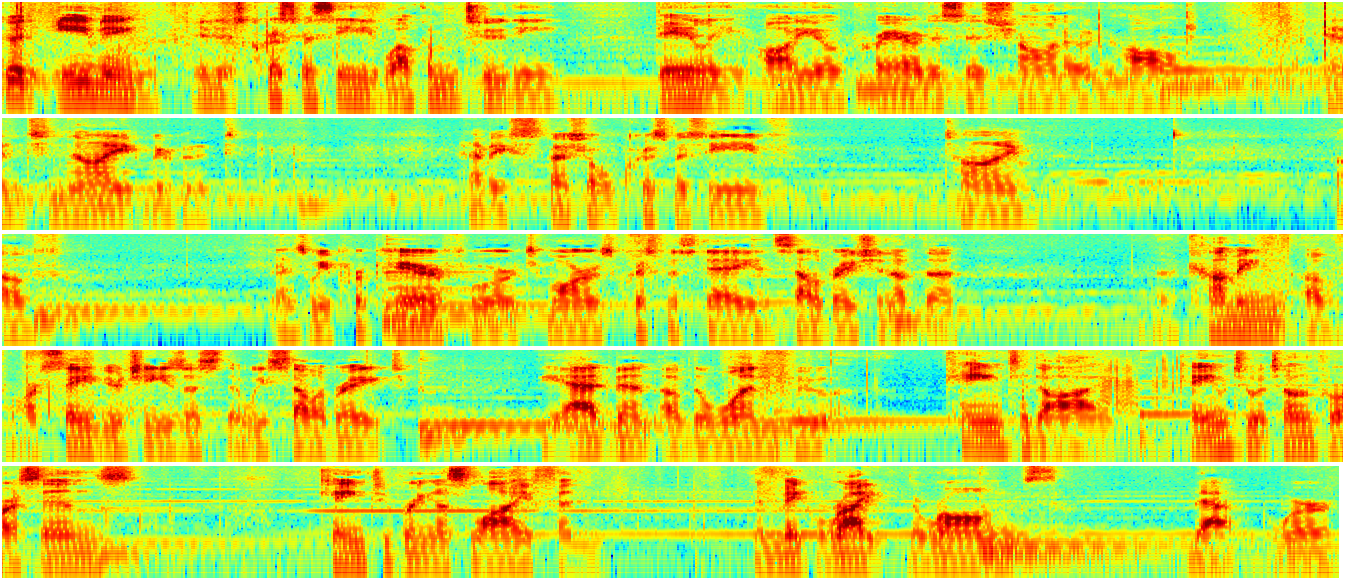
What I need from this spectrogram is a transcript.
Good evening. It is Christmas Eve. Welcome to the daily audio prayer. This is Sean Odenhall, and tonight we're going to have a special Christmas Eve time of as we prepare for tomorrow's Christmas Day in celebration of the the coming of our Savior Jesus that we celebrate the advent of the one who came to die, came to atone for our sins, came to bring us life and and make right the wrongs that were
